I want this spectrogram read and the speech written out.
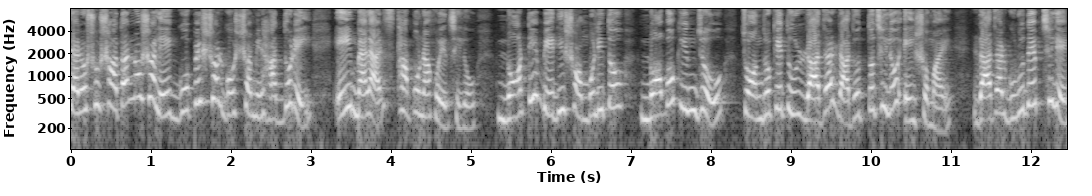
তেরোশো সাতান্ন সালে গোপেশ্বর গোস্বামীর হাত ধরেই এই মেলার স্থাপনা হয়েছিল। নটি বেদি সম্বলিত নবকিঞ্জ চন্দ্রকেতুর রাজার রাজত্ব ছিল এই সময়। রাজার গুরুদেব ছিলেন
